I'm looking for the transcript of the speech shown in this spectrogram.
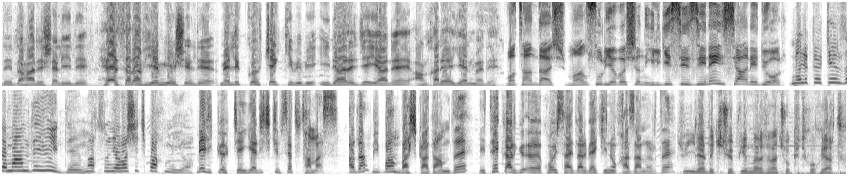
güzeldi, daha neşeliydi. Her taraf yemyeşildi. Melik Gökçek gibi bir idareci yani Ankara'ya gelmedi. Vatandaş Mansur Yavaş'ın ilgisizliğine isyan ediyor. Melik Gökçek'in zamanında iyiydi. Mahsun Yavaş hiç bakmıyor. Melik Gökçek'in yer hiç kimse tutamaz. Adam bir bambaşka adamdı. E, tekrar e, koysaydılar belki yine o kazanırdı. Şu ilerideki çöp yığınları falan çok kötü kokuyor artık.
